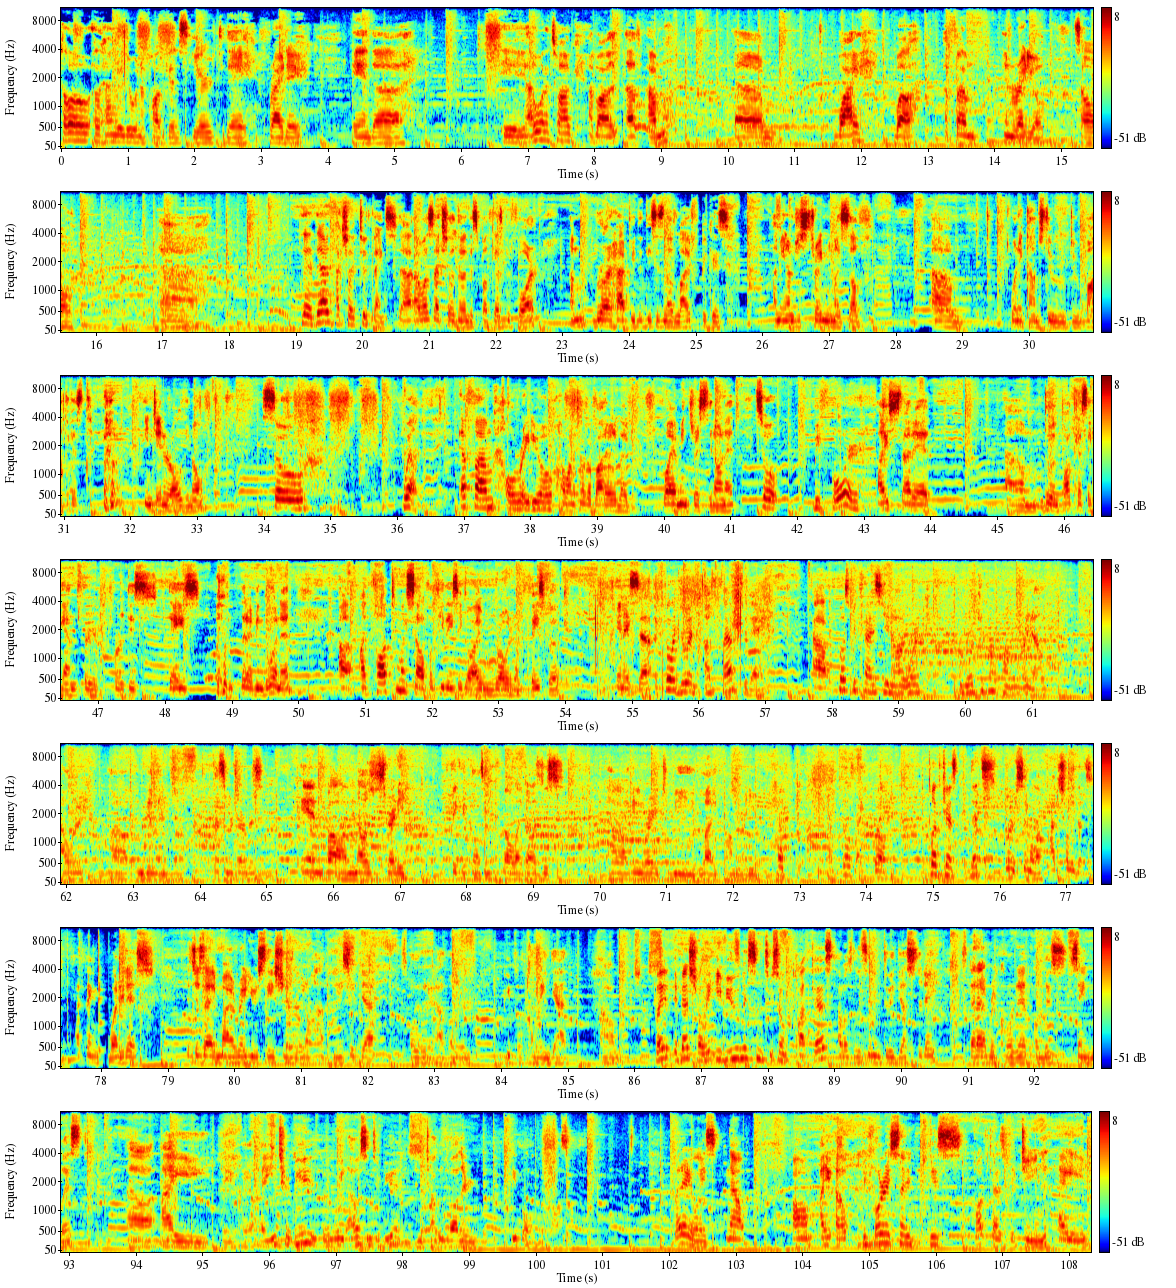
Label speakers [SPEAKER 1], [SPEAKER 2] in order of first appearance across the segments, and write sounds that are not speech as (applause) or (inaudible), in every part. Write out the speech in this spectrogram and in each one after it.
[SPEAKER 1] Hello, Alejandro doing a podcast here today, Friday, and uh, eh, I want to talk about FM. Um, why? Well, FM in radio. So, uh, there, there are actually two things. Uh, I was actually doing this podcast before. I'm really happy that this is not live because, I mean, I'm just training myself. Um, when it comes to to podcast (coughs) in general, you know. So, well, FM or radio, I want to talk about it, like why I'm interested on it. So, before I started um, doing podcast again for for these days (coughs) that I've been doing it, uh, I thought to myself a few days ago. I wrote it on Facebook, and I said I feel like doing FM today. Uh, was because you know I work I'm working from home right now. I work uh, in Finland, uh, customer service, and well, I mean I was just ready to take the calls, and it felt like I was just uh, getting ready to be live on the radio. (laughs) feels like well, podcast that's very similar. Actually, that's I think what it is. It's just that my radio station we don't have music yet, or we don't have other people coming yet. Um, but eventually, if you listen to some podcast, I was listening to it yesterday that I recorded on this same list. Uh, I, I I interviewed, I was interviewing and talking to other people. It was awesome. But anyways, now um, I uh, before I started this podcast routine, I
